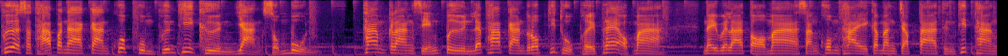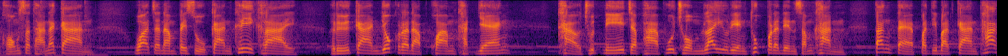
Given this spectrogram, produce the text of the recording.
เพื่อสถาปนาการควบคุมพื้นที่คืนอย่างสมบูรณ์ ท่ามกลางเสียงปืนและภาพการรบที่ถูกเผยแพร่ออกมา ในเวลาต่อมาสังคมไทยกำลังจับตาถึงทิศทางของสถานการณ์ ว่าจะนำไปสู่การคลี่คลาย หรือการยกระดับความขัดแย้ง ข่าวชุดนี้จะพาผู้ชมไล่เรียงทุกประเด็นสำคัญ ตั้งแต่ปฏิบัติการภาค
